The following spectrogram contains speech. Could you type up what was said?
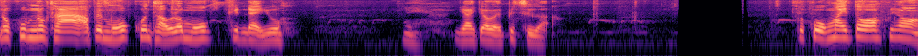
นกคุมนกทาเอาไปหมกคนเถาแล้วหมกกินได้อยู่นี่ยายจะเอาไว้ไปเสือไปโขงไม้ต่อพี่น้อง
